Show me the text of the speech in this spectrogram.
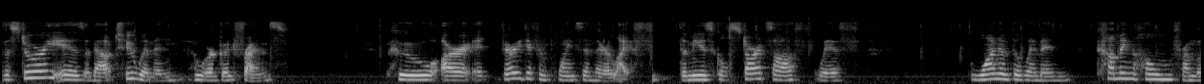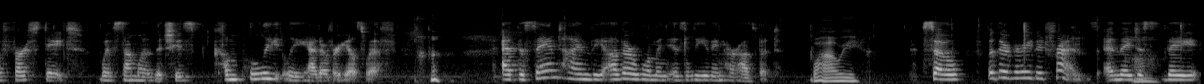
The story is about two women who are good friends who are at very different points in their life. The musical starts off with one of the women coming home from the first date with someone that she's completely head over heels with. At the same time, the other woman is leaving her husband. Wowie. So, but they're very good friends, and they just they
